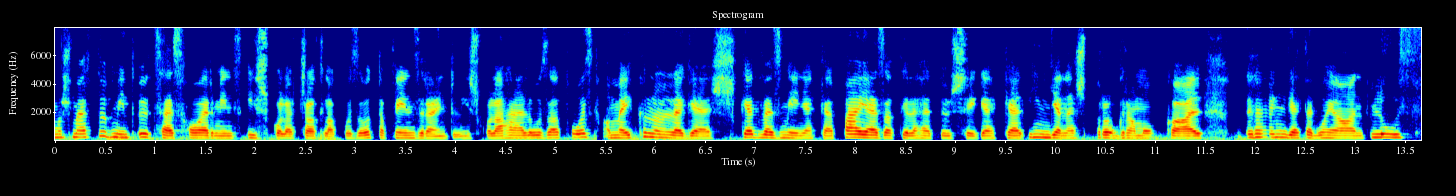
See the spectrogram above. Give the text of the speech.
Most már több mint 530 iskola csatlakozott a pénziránytő iskola hálózathoz, amely különleges kedvezményekkel, pályázati lehetőségekkel, ingyenes programokkal, rengeteg olyan plusz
